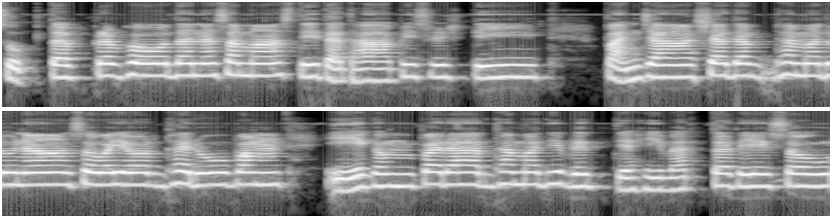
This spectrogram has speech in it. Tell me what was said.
सुप्तप्रबोधनसमास्ति तथापि सृष्टि। पञ्चाशदब्धमधुना स्वयोर्धरूपम् एकं परार्धमधिवृत्य हि वर्ततेऽसौ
